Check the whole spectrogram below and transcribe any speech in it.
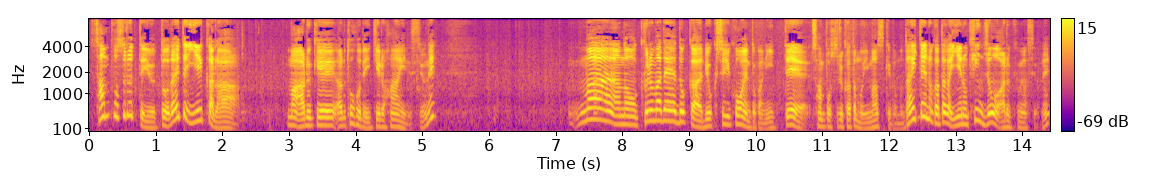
散歩するっていうと、だいたい家から、まあ歩け、ある徒歩で行ける範囲ですよね。まあ、あの、車でどっか緑地公園とかに行って散歩する方もいますけども、大体の方が家の近所を歩きますよね。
